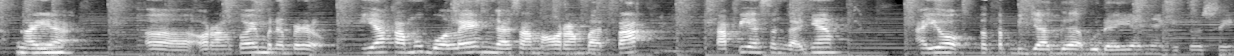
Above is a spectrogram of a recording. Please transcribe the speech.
kayak eh, orang tua yang bener-bener ya kamu boleh nggak sama orang Batak tapi ya seenggaknya ayo tetap dijaga budayanya gitu sih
